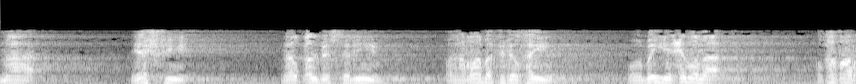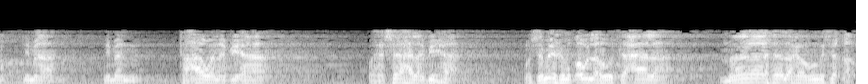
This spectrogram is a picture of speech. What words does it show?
ما يشفي ذا القلب السليم والرغبة في الخير. ويبين عظم الخطر لما لمن تهاون بها وتساهل بها. وسمعتم قوله تعالى ما سلككم في سقر.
